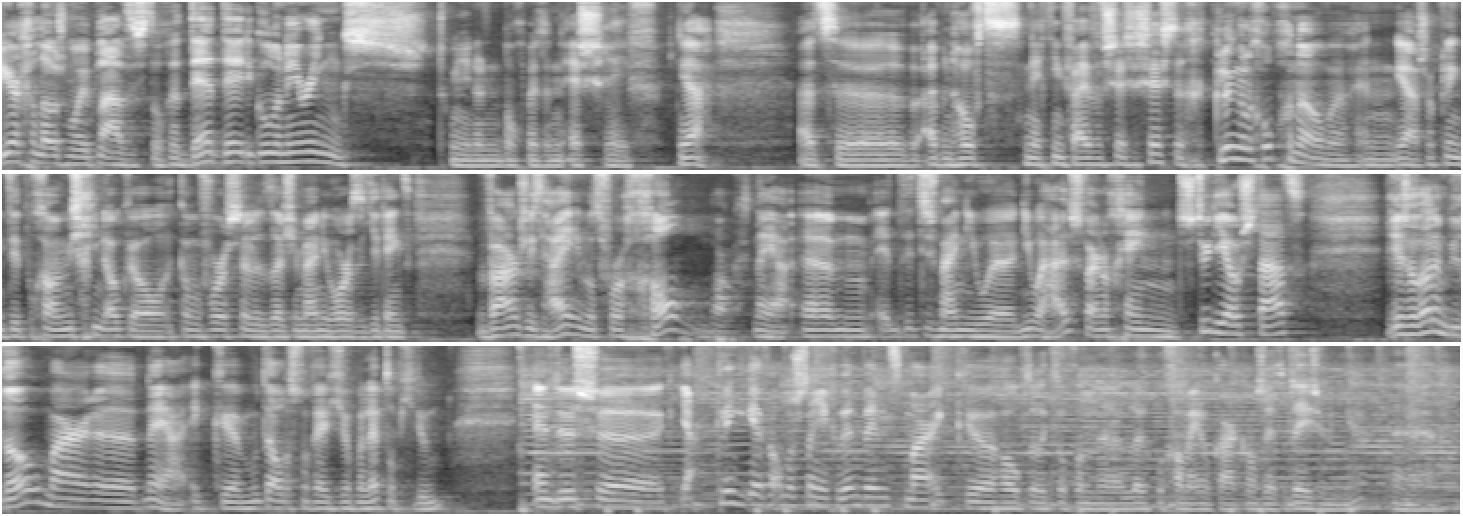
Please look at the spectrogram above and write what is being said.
Weergeloos mooie plaat is toch? Dead Day, The Golden Earrings. Toen je er nog met een S schreef. Ja, uit, eh, mijn hoofd 1965. Klungelig opgenomen. En ja, zo klinkt dit programma misschien ook wel. Ik kan me voorstellen dat als je mij nu hoort... dat je denkt, waar zit hij in wat voor galmbak? Nou ja, ehm, dit is mijn nieuwe, nieuwe huis... waar nog geen studio staat. Er is al wel een bureau, maar eh, nou ja, ik eh, moet alles nog eventjes op mijn laptopje doen... En dus uh, ja, klink ik even anders dan je gewend bent. Maar ik uh, hoop dat ik toch een uh, leuk programma in elkaar kan zetten op deze manier.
